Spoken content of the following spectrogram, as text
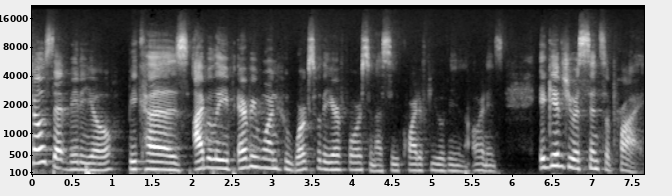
chose that video because I believe everyone who works for the Air Force, and I see quite a few of you in the audience, it gives you a sense of pride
